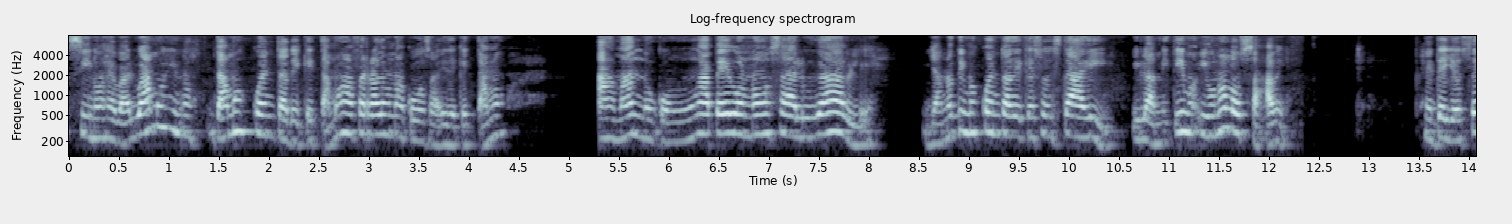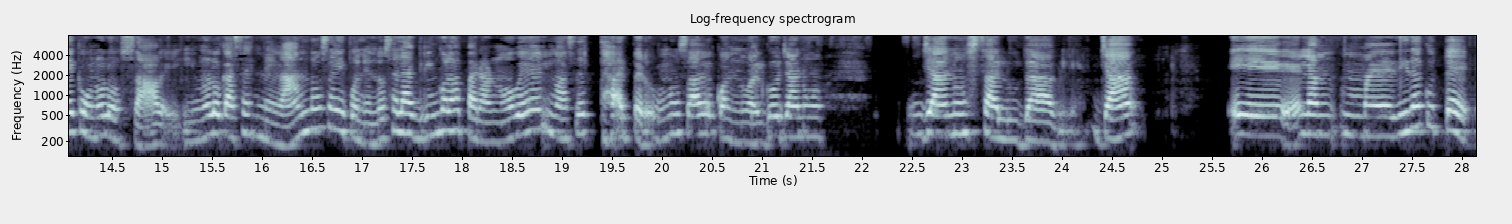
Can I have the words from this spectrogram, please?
si nos evaluamos y nos damos cuenta de que estamos aferrados a una cosa y de que estamos amando con un apego no saludable, ya nos dimos cuenta de que eso está ahí y lo admitimos y uno lo sabe. Gente, yo sé que uno lo sabe y uno lo que hace es negándose y poniéndose las gringolas para no ver, no aceptar, pero uno sabe cuando algo ya no, ya no es saludable, ya eh, la medida que usted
